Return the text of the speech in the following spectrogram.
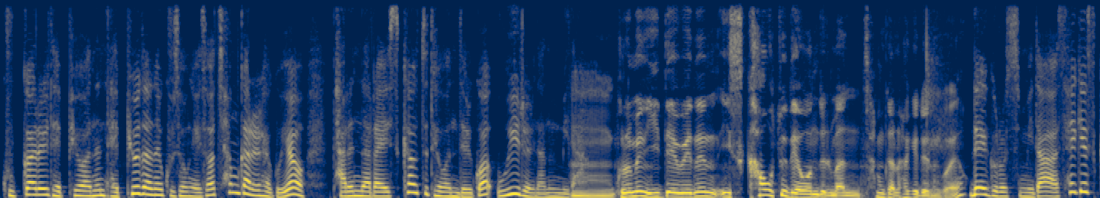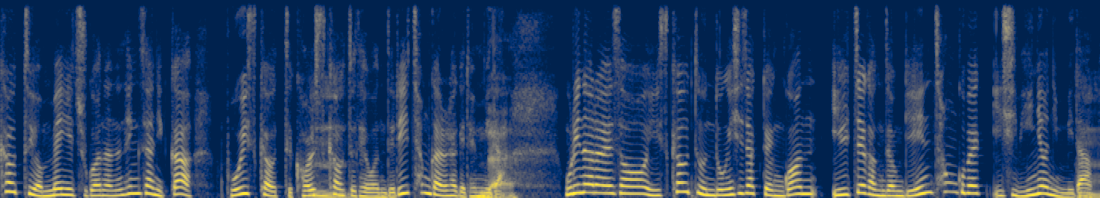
국가를 대표하는 대표단을 구성해서 참가를 하고요. 다른 나라의 스카우트 대원들과 우의를 나눕니다. 음, 그러면 이 대회는 이 스카우트 대원들만 참가를 하게 되는 거예요? 네, 그렇습니다. 세계 스카우트 연맹이 주관하는 행사니까 보이스카우트, 걸스카우트 대원들이 참가를 하게 됩니다. 네. 우리나라에서 이 스카우트 운동이 시작된 건 일제강점기인 1922년입니다. 음.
